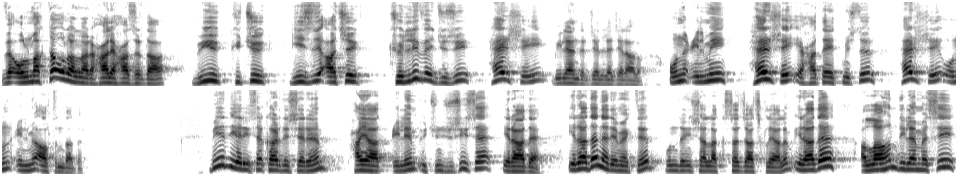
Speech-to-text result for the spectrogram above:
ve olmakta olanları hali hazırda büyük, küçük, gizli, açık, külli ve cüz'i her şeyi bilendir Celle Celaluhu. Onun ilmi her şeyi ihate etmiştir. Her şey onun ilmi altındadır. Bir diğeri ise kardeşlerim hayat, ilim, üçüncüsü ise irade. İrade ne demektir? Bunu da inşallah kısaca açıklayalım. İrade Allah'ın dilemesi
